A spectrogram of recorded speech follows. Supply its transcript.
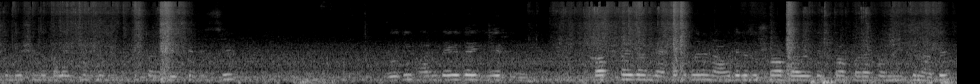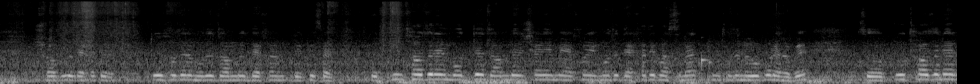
সুন্দর সুন্দর কালেকশন আমি দেখে দিচ্ছি। যদি ভালো লেগে যায়, নিয়ে ফেলুন। সব সাইজ আমি দেখাতে পারেন আমাদের কাছে সব বাজারে সব কালার কম্বিনেশন আছে। সবগুলো দেখাতে টু থাউজেন্ডের মধ্যে জামদানি দেখান দেখতে চাই। তো টু থাউজেন্ডের মধ্যে জামদানি শাড়ি আমি এখন এই মুহূর্তে দেখাতে পারছি না টু থাউজেন্ডের উপরে হবে। সো টু থাউজেন্ডের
